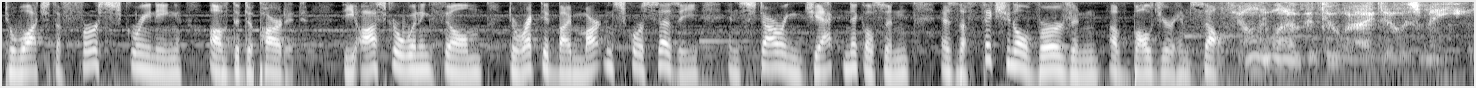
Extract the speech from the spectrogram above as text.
to watch the first screening of The Departed the Oscar winning film directed by Martin Scorsese and starring Jack Nicholson as the fictional version of Bulger himself. The only one who could do what I do is me.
